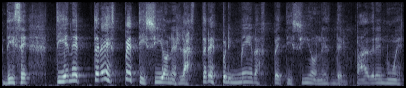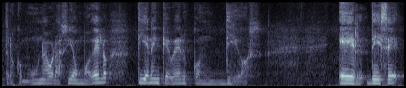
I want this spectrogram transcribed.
Dice, tiene tres peticiones, las tres primeras peticiones del Padre nuestro como una oración modelo, tienen que ver con Dios. Él dice,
